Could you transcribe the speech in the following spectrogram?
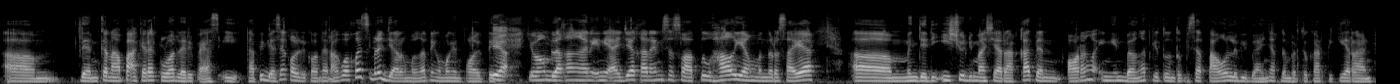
em, dan kenapa akhirnya keluar dari PSI. Tapi biasanya kalau di konten aku, aku kan sebenarnya jarang banget nih ngomongin politik. Iya. Cuma belakangan ini aja karena ini sesuatu hal yang menurut saya em, menjadi isu di masyarakat dan orang ingin banget gitu untuk bisa tahu lebih banyak dan bertukar pikiran.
